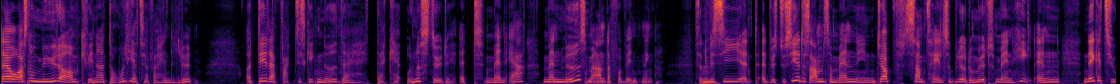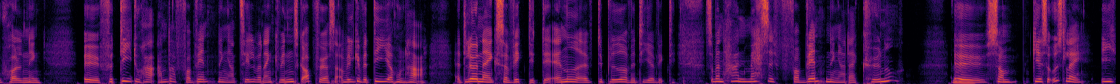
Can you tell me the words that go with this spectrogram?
Der er jo også nogle myter om, at kvinder er dårligere til at forhandle løn. Og det er der faktisk ikke noget, der, der kan understøtte, at man er. Man mødes med andre forventninger. Så det mm. vil sige, at, at hvis du siger det samme som manden i en jobsamtale, så bliver du mødt med en helt anden negativ holdning øh, fordi du har andre forventninger til, hvordan kvinden skal opføre sig, og hvilke værdier hun har. At løn er ikke så vigtigt, det andet, er, det blødere værdier er vigtigt. Så man har en masse forventninger, der er kønnet, mm. øh, som giver sig udslag i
